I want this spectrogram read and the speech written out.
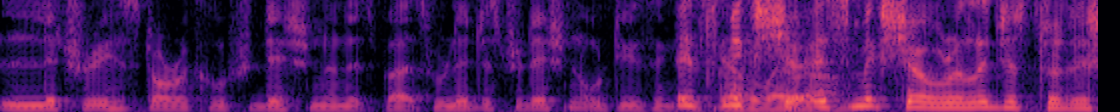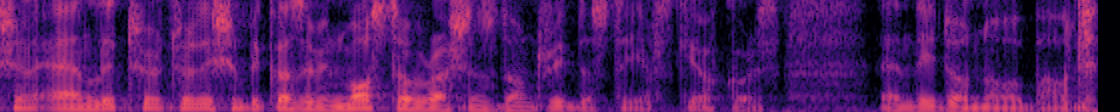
literary historical tradition and it's by its religious tradition, or do you think it's, it's mixture? It's mixture of religious tradition and literary tradition because I mean most of Russians don't read Dostoevsky, of course and they don't know about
